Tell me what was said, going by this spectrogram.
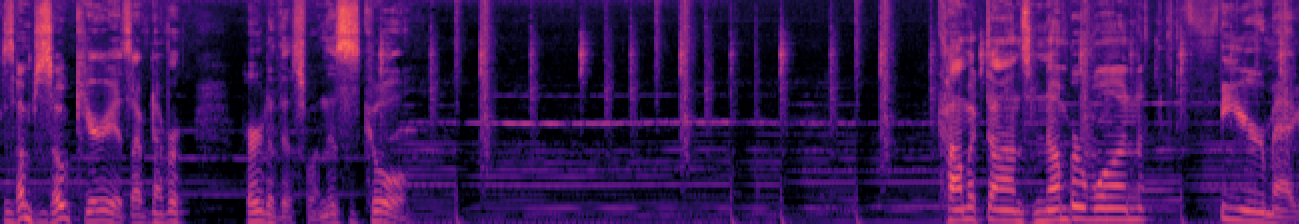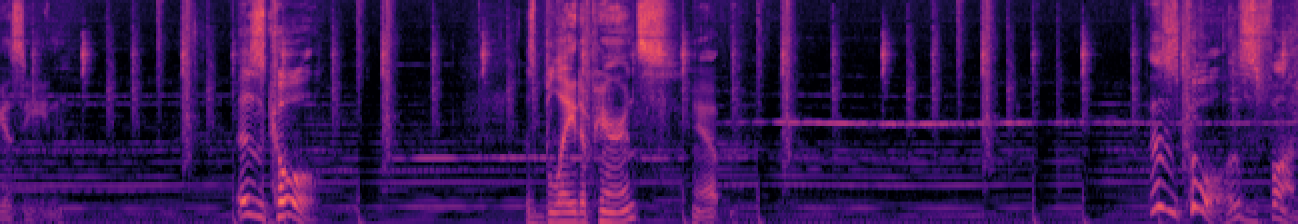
Cuz I'm so curious. I've never heard of this one. This is cool. Comic Don's number 1 fear magazine. This is cool. This blade appearance. Yep. This is cool. This is fun.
